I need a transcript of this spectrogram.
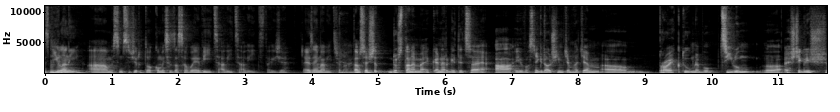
sdílený mm-hmm. a myslím si, že do toho komise zasahuje víc a víc a víc, takže to je zajímavý třeba. Tam se ještě dostaneme k energetice a i vlastně k dalším těmhletěm uh, projektům nebo cílům. Uh, ještě když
